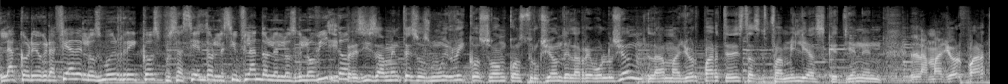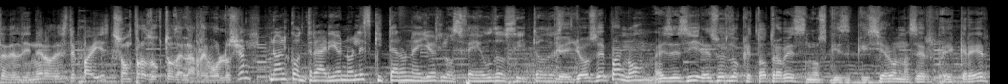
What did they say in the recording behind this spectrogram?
la coreografía de los muy ricos, pues haciéndoles, inflándole los Y globitos. precisamente esos muy ricos son construcción de la revolución. La mayor parte de estas familias que tienen la mayor parte del dinero de este país son producto de la revolución. No, al contrario, no les quitaron a ellos los feudos y todo Que yo sepa, no. Es decir, eso es lo que otra vez nos quis- quisieron hacer eh, creer.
